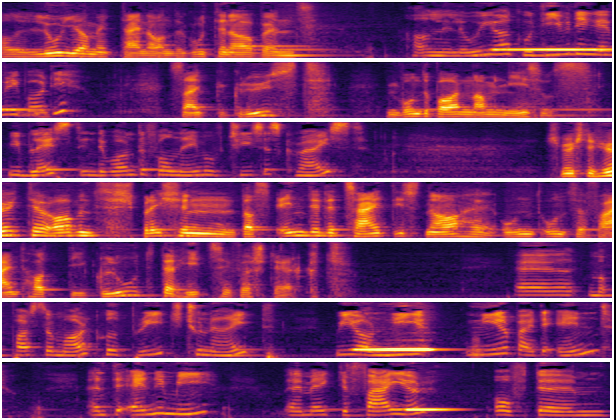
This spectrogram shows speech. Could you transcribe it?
Halleluja miteinander. Guten Abend. Hallelujah. Good evening, everybody. Seid gegrüßt im wunderbaren Namen Jesus. Be blessed in the wonderful name of Jesus Christ. Ich möchte heute Abend sprechen, das Ende der Zeit ist nahe und unser Feind hat die Glut der Hitze verstärkt. Uh, Pastor Mark will preach tonight. We are near, near by the end, and the enemy make the fire of the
